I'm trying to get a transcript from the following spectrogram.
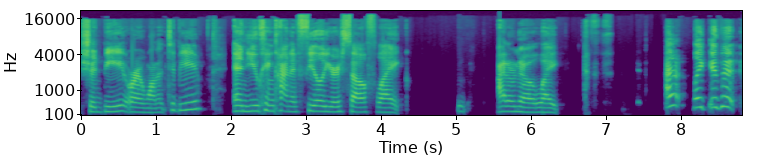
should be or I want it to be. And you can kind of feel yourself like I don't know, like I like is it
